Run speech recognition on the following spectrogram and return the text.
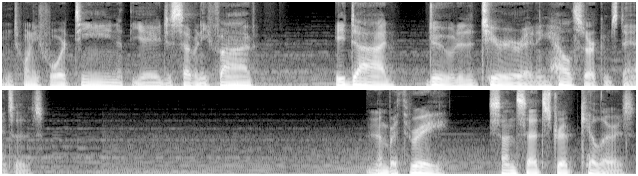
In 2014, at the age of 75, he died due to deteriorating health circumstances. Number 3. Sunset Strip Killers.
